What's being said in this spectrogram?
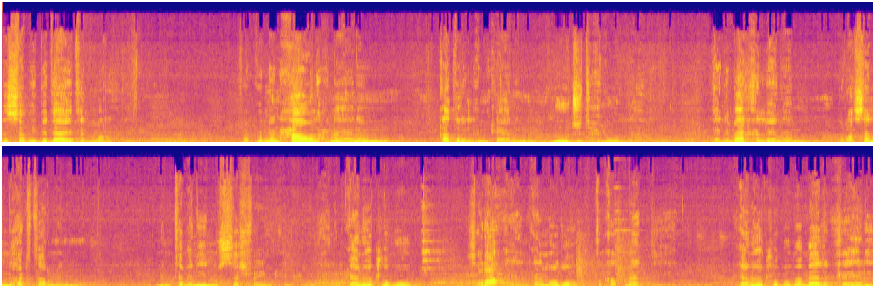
لسه ببداية المرض. فكنا نحاول إحنا يعني قدر الإمكان نوجد حلول يعني. يعني ما خلينا وراسلنا أكثر من من 80 مستشفى يمكن حول يعني كانوا يطلبوا صراحة يعني كان الموضوع فقط مادي. يعني. كانوا يطلبوا مبالغ خيالية.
